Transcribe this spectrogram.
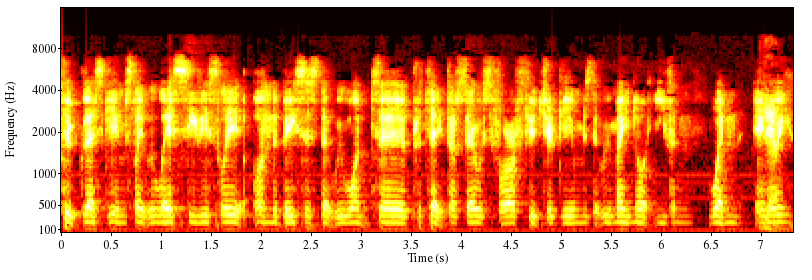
took this game slightly less seriously on the basis that we want to protect ourselves for future games that we might not even win anyway. Yeah,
